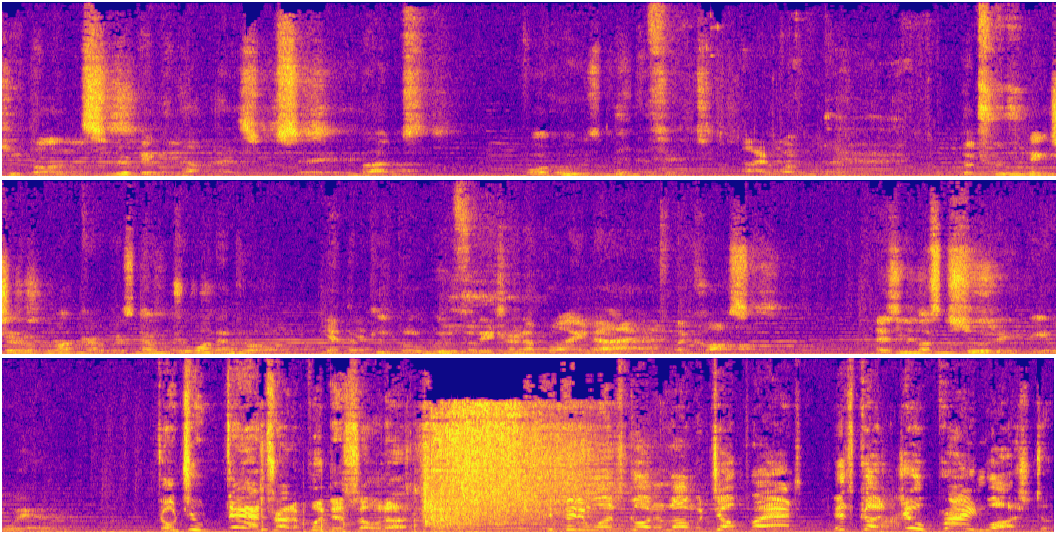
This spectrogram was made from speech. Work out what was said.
keep on slurping it up, as you say. But for whose benefit, I wonder. The true nature of Mako is known to one and all, yet the people willfully turn a blind eye to the cost. As you must surely be aware. Don't you dare try to put this on us! If anyone's going along with your plans, it's cause you brainwashed them!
